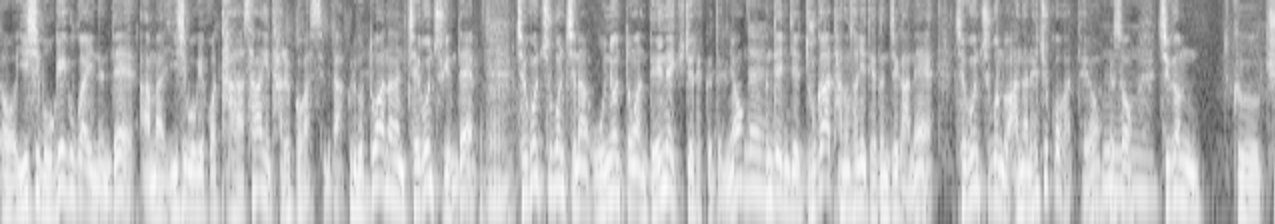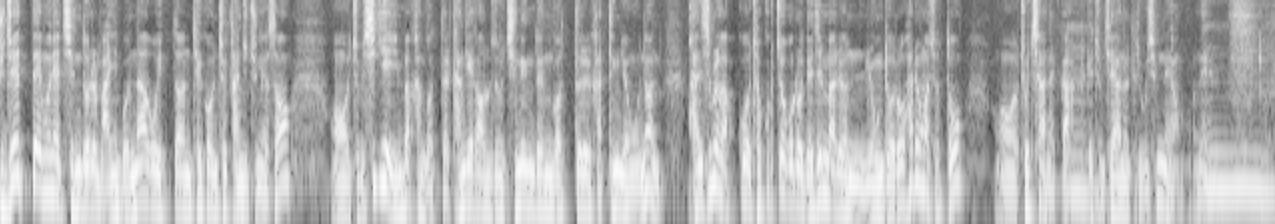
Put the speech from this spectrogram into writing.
어, 25개구가 있는데 아마 25개구가 다 상황이 다를 것 같습니다. 그리고 또 하나는 재건축인데 음. 재건축은 지난 5년 동안 내내 규제를 했거든요. 네. 근데 이제 누가 당선이 되든지 간에 재건축은 완화를 해줄 것 같아요. 그래서 음. 지금 그 규제 때문에 진도를 많이 못 나가고 있던 재건축 단지 중에서 어 좀 시기에 임박한 것들 단계가 어느 정도 진행된 것들 같은 경우는 관심을 갖고 적극적으로 내 집 마련 용도로 활용하셔도 어 좋지 않을까 음. 그렇게 좀 제안을 드리고 싶네요. 네. 음.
